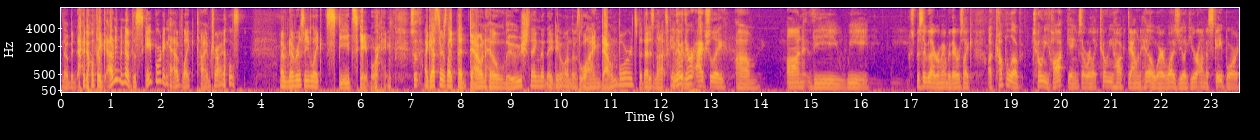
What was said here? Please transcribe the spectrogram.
No, but I don't think I don't even know. Does skateboarding have like time trials? I've never seen like speed skateboarding. So th- I guess there's like the downhill luge thing that they do on those lying down boards, but that is not skateboarding. And they, were- they were actually um, on the Wii. Specifically, I remember there was like a couple of Tony Hawk games that were like Tony Hawk Downhill, where it was you like you're on a skateboard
